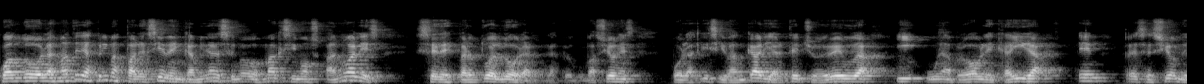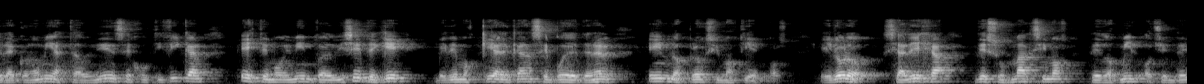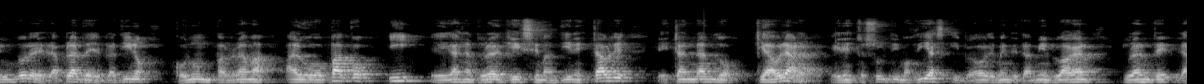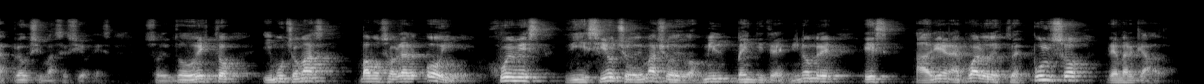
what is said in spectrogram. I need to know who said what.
Speaker 1: Cuando las materias primas parecían encaminarse nuevos máximos anuales, se despertó el dólar. Las preocupaciones por la crisis bancaria, el techo de deuda y una probable caída en recesión de la economía estadounidense justifican este movimiento del billete que veremos qué alcance puede tener en los próximos tiempos. El oro se aleja de sus máximos de 2.081 dólares, la plata y el platino con un panorama algo opaco y el gas natural que se mantiene estable están dando que hablar en estos últimos días y probablemente también lo hagan durante las próximas sesiones. Sobre todo esto y mucho más vamos a hablar hoy, jueves 18 de mayo de 2023. Mi nombre es Adrián Acuaro, esto es Pulso de Mercado.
